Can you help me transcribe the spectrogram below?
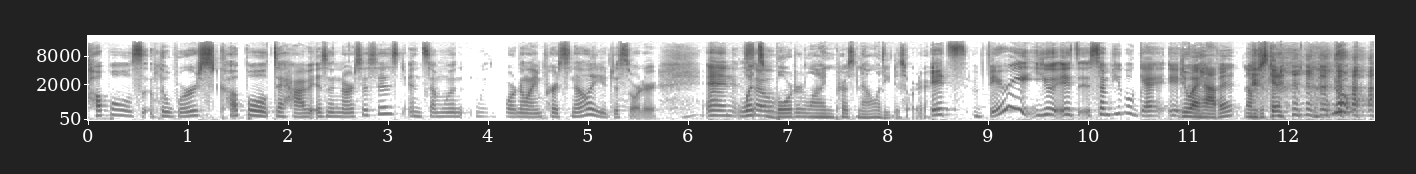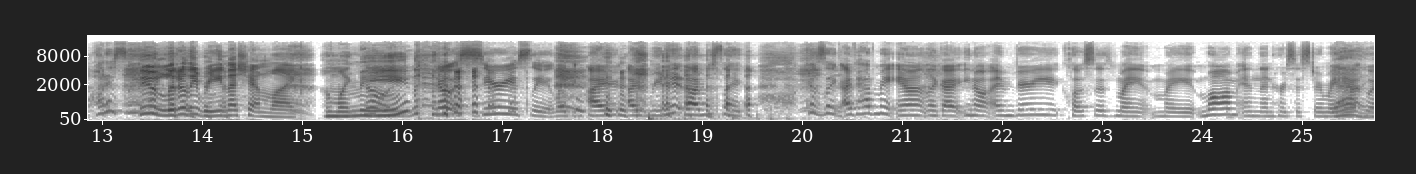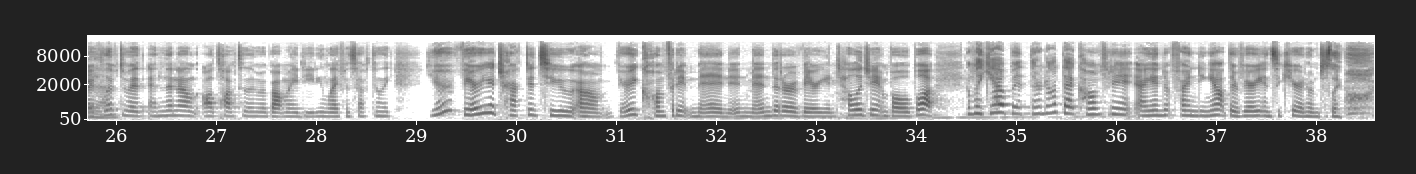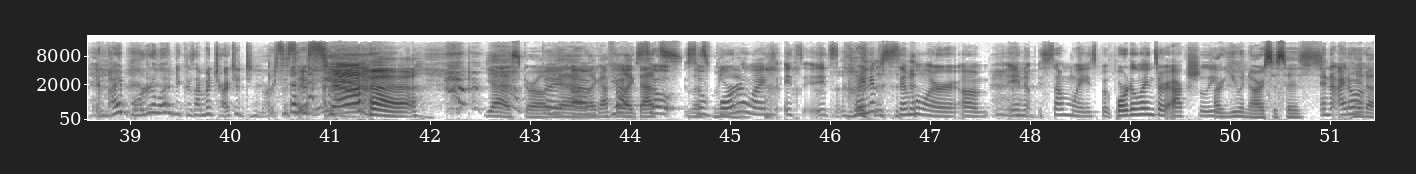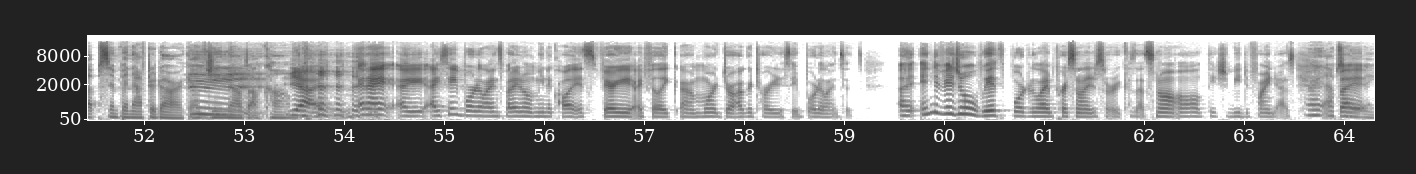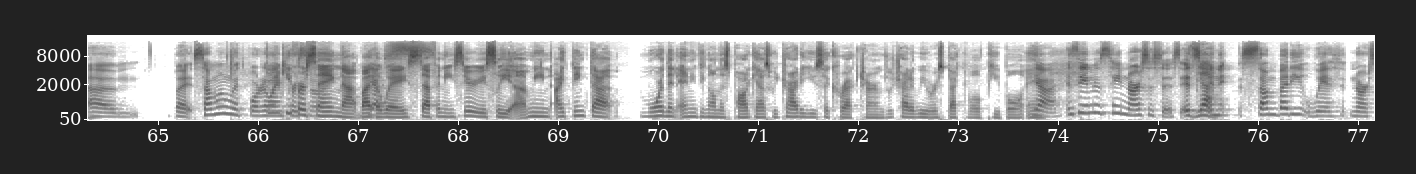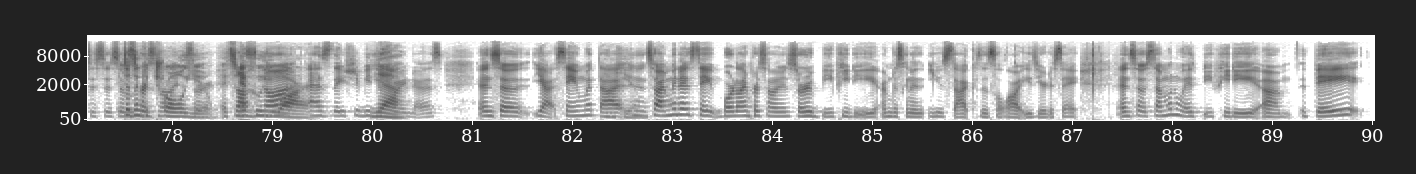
couples, the worst couple to have is a narcissist and someone with borderline personality disorder. And What's so borderline personality disorder? It's very you. It's some people get. It, Do I have it? No, I'm just kidding. No, honestly, Dude, literally reading that shit, I'm like, I'm like me. no, seriously. Like I, I read it, and I'm just like, because like I've had my aunt, like I, you know, I'm very close with my my mom and then her sister, my Yeah, aunt who I've lived with, and then I'll, I'll talk to them about my dating life and stuff. They're like, you're very attracted to um, very confident men and men that are very intelligent and blah blah blah. I'm like, yeah, but they're not that confident. I end up finding out they're very insecure, and I'm just like, am I borderline because I'm attracted to narcissists? yeah. yes, girl. But, yeah, um, like I feel yeah, like that's so, that's so borderlines. It's it's kind of similar um, in some ways, but borderlines are actually Are you a narcissist? And I don't- hit up after dark at gmail.com. yeah. and I, I I say borderlines, but I don't mean to call it. It's very I feel like um, more derogatory to say borderlines. It's an individual with borderline personality disorder because that's not all they should be defined as. Right, absolutely. But um, but someone with borderline. Thank you for saying that, by the way, Stephanie. Seriously, I mean, I think that more than anything on this podcast, we try to use the correct terms. We try to be respectful of people. And Yeah, and same as say narcissist. It's Yeah. an, somebody with narcissism. It doesn't control you. It's not who you are. as they should be Yeah. defined as. And so, yeah, same with that. And so I'm gonna say borderline personality disorder (BPD). I'm just gonna use that because it's a lot easier to say. And so, someone with BPD, um, they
